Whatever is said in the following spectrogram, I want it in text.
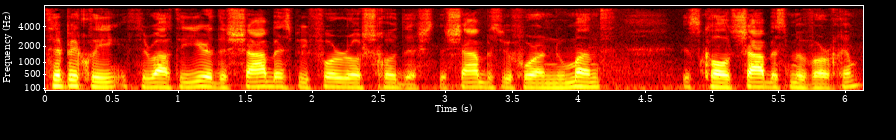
typically, throughout the year, the Shabbos before Rosh Chodesh, the Shabbos before a new month, is called Shabbos Mevorchim,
